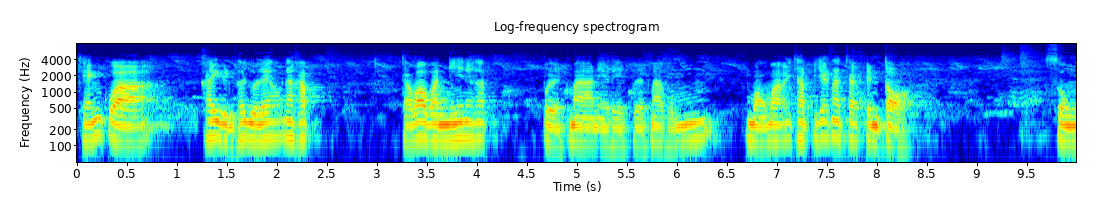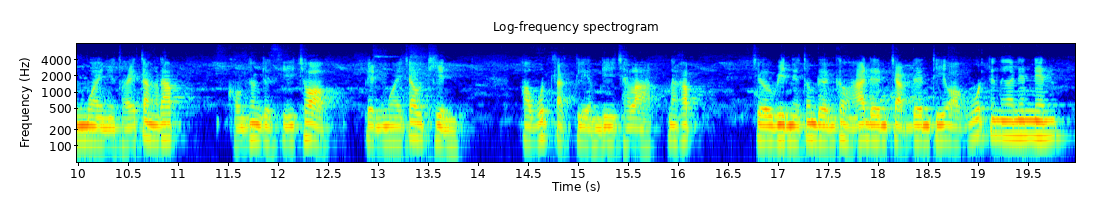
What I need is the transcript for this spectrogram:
แข็งกว่าใครอื่นเขาอยู่แล้วนะครับ แต่ว่าวันนี้นะครับ เปิดมาเนี่ยเรทเปิดมาผมมองว่าชาติพยักษ์น่าจะเป็นต่อ ทรงมวยเนี่ยถอยตั้งรับของช่างเกดสีชอบ เป็นมวยเจ้าถิ่น อาวุธหลักเหลี่ยมดีฉลาดนะครับ เจอวินเนี่ยต้องเดินเข้าหาเดินจับเดินทีออกวุธเนื้อเน้นๆ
